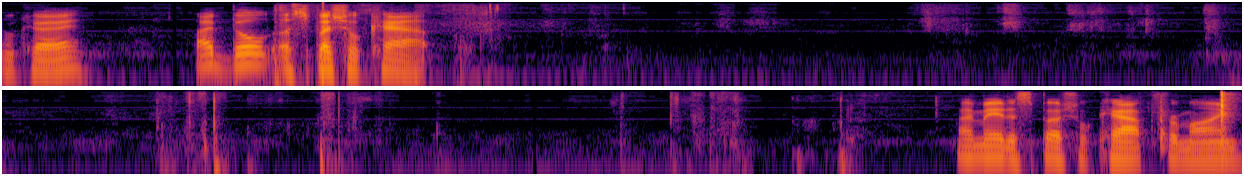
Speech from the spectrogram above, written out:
okay? I built a special cap. I made a special cap for mine.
